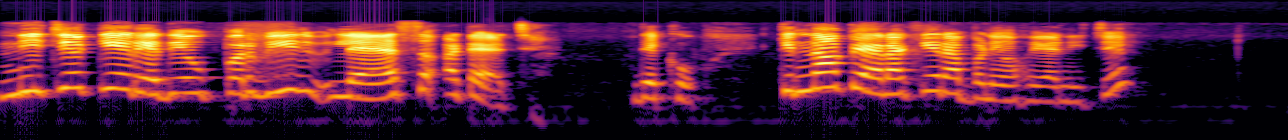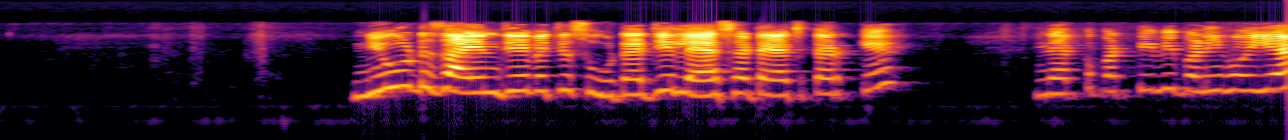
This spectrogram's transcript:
ਨੀਚੇ ਘੇਰੇ ਦੇ ਉੱਪਰ ਵੀ ਲੈਸ ਅਟੈਚ ਹੈ। ਦੇਖੋ, ਕਿੰਨਾ ਪਿਆਰਾ ਘੇਰਾ ਬਣਿਆ ਹੋਇਆ ਨੀਚੇ। ਨਿਊ ਡਿਜ਼ਾਈਨ ਦੇ ਵਿੱਚ ਸੂਟ ਹੈ ਜੀ, ਲੈਸ ਅਟੈਚ ਕਰਕੇ। ਨੈਕ ਪੱਟੀ ਵੀ ਬਣੀ ਹੋਈ ਹੈ।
